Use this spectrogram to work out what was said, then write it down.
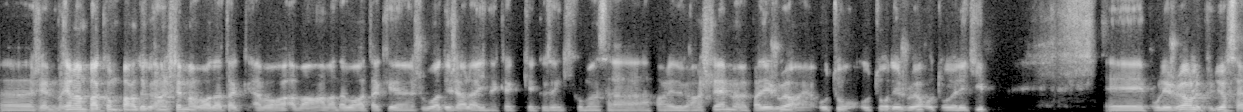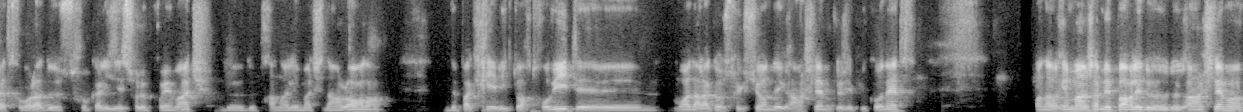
Euh, J'aime vraiment pas qu'on parle de grand chelem avant, d'avoir attaqué un joueur. Déjà, là, il y en a quelques-uns qui commencent à, parler de grand chelem, pas des joueurs, hein, autour, des joueurs, autour de l'équipe. Et pour les joueurs, le plus dur, ça va être voilà, de se focaliser sur le premier match, de, prendre les matchs dans l'ordre, de ne pas crier victoire trop vite. Moi, dans la construction des grands chelems que j'ai pu connaître, on n'a vraiment jamais parlé de, grand chelem.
